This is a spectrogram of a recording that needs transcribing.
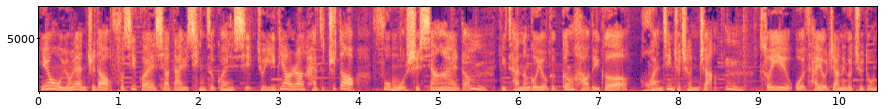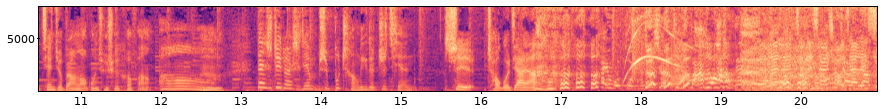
因为我永远知道夫妻关系要大于亲子关系，就一定要让孩子知道父母是相爱的，嗯，你才能够有个更好的一个。环境去成长，嗯，所以我才有这样的一个举动，坚决不让老公去睡客房。哦，嗯，但是这段时间是不成立的，之前。是吵过架呀？还有我，我们喜欢听八卦。来来讲一下吵架的细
